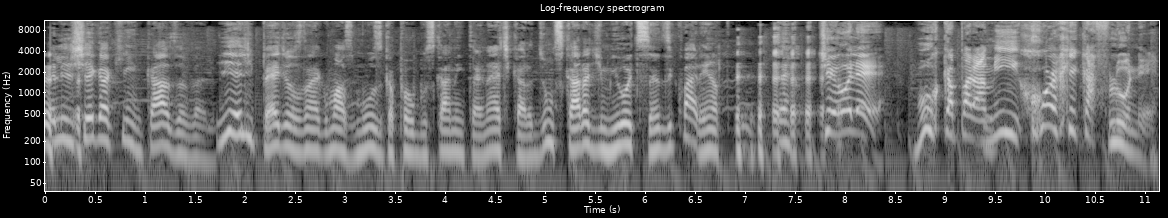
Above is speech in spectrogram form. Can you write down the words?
ele chega aqui em casa, velho, e ele pede uns, né, algumas músicas pra eu buscar na internet, cara, de uns caras de 1840. É, olha, busca para mim Jorge Caflune.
